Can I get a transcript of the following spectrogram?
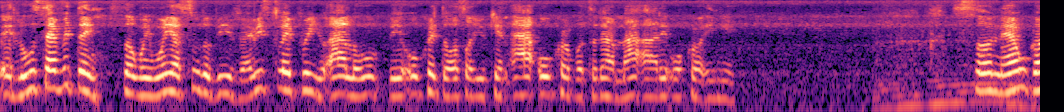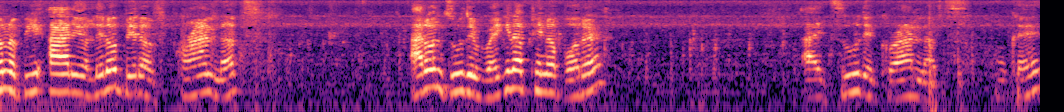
it lose everything. So when you want your soup to be very slippery, you add a little bit okra dust, or you can add okra, but today I'm not adding okra in here. So now we're gonna be adding a little bit of ground nuts. I don't do the regular peanut butter. I do the ground nuts. Okay.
